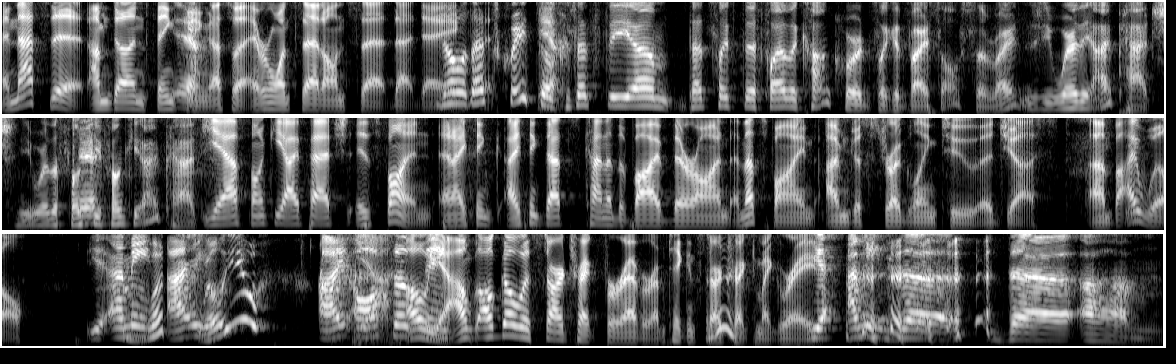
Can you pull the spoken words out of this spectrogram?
And that's it. I'm done thinking. Yeah. That's what everyone said on set that day. No, that's great though, Yeah. because that's the um, that's like the Fly of the Conchords like advice also, right? Is you wear the eye patch, you wear the funky, Yeah. funky eye patch. yeah, funky eye patch is fun, and I think I think that's kind of the vibe they're on, and that's fine. I'm just struggling to adjust, um, but I will. Yeah, I mean, What's- I, Will you? I also oh think, yeah, I'll, I'll go with Star Trek forever. I'm taking Star Trek to my grave. Yeah, I mean the the um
